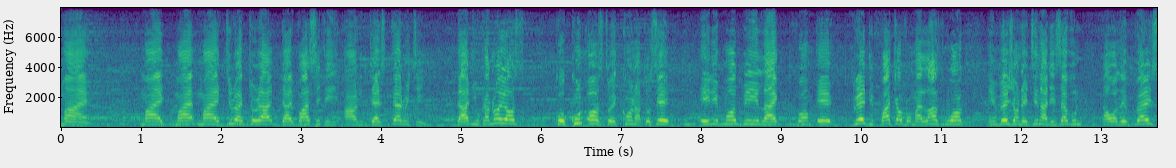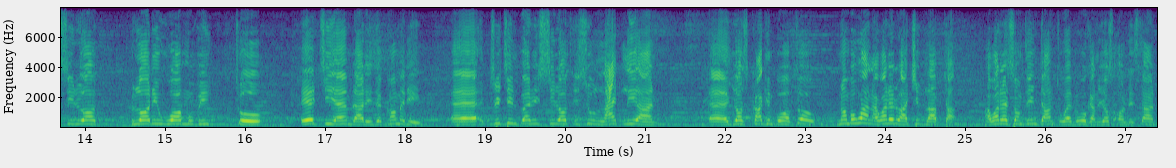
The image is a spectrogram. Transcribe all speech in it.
my, my, my, my directorial diversity and dexterity that you cannot just cocoon us to a corner to say it must be like from a great departure from my last work, Invasion 1897, that was a very serious, bloody war movie to ATM, that is a comedy, uh, treating very serious issue lightly and uh, just cracking balls. So, number one, I wanted to achieve laughter. I wanted something down to where people can just understand.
